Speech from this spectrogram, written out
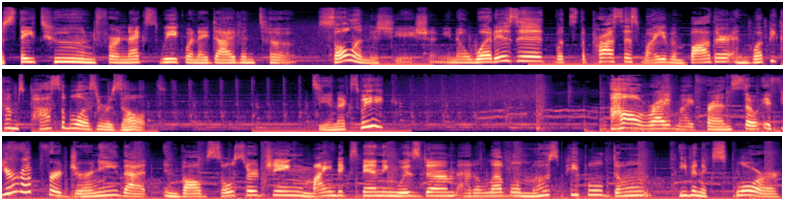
stay tuned for next week when I dive into soul initiation. You know, what is it? What's the process? Why even bother? And what becomes possible as a result? See you next week. All right, my friends. So if you're up for a journey that involves soul searching, mind expanding wisdom at a level most people don't even explore,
